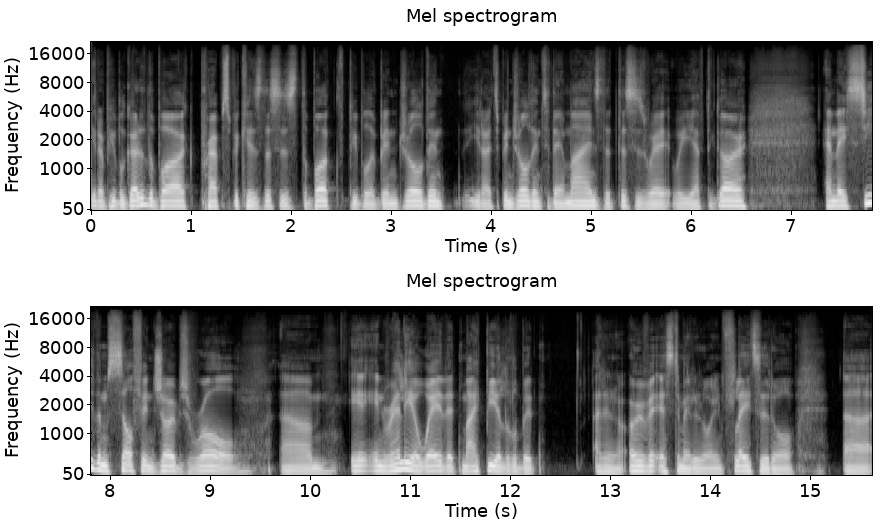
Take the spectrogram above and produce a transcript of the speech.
you know people go to the book perhaps because this is the book people have been drilled in you know it's been drilled into their minds that this is where, where you have to go and they see themselves in job's role um, in, in, really a way that might be a little bit i don't know overestimated or inflated or uh,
